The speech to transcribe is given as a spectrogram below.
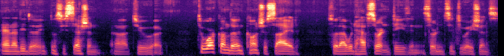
and I did a hypnosis session uh, to uh, to work on the unconscious side so that I would have certainties in certain situations,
